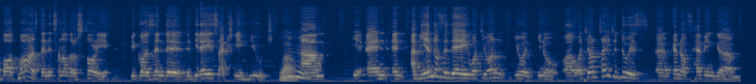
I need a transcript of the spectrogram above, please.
about Mars, then it's another story because then the, the delay is actually huge. Wow. Um, yeah, and and at the end of the day, what you want you you know uh, what you're trying to do is uh, kind of having um,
